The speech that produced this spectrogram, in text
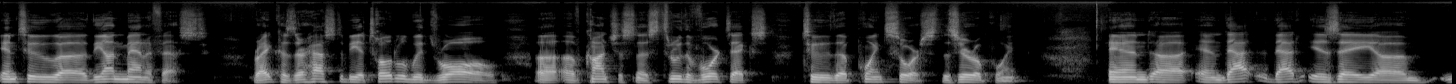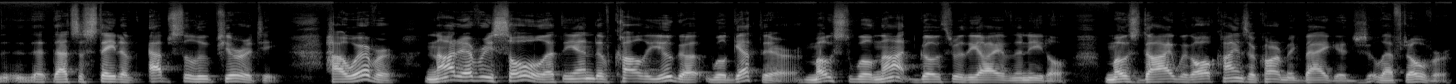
into uh, the unmanifest, right? Because there has to be a total withdrawal uh, of consciousness through the vortex to the point source, the zero point and uh, and that that is a um, th- that's a state of absolute purity. However, not every soul at the end of Kali Yuga will get there. Most will not go through the eye of the needle. Most die with all kinds of karmic baggage left over.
